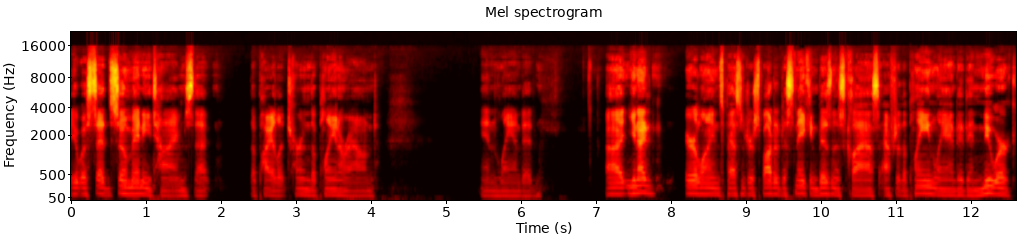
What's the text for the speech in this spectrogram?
it was said so many times that the pilot turned the plane around and landed. Uh, United Airlines passenger spotted a snake in business class after the plane landed in Newark,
